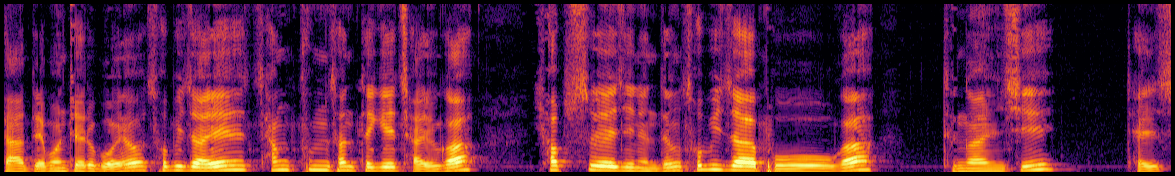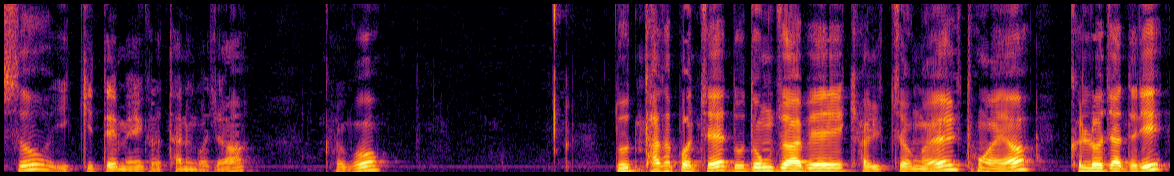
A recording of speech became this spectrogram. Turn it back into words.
자, 네 번째로 뭐예요? 소비자의 상품 선택의 자유가 협소해지는 등 소비자 보호가 등한시 될 수 있기 때문에 그렇다는 거죠. 그리고 노, 다섯 번째 노동조합의 결정을 통하여 근로자들이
